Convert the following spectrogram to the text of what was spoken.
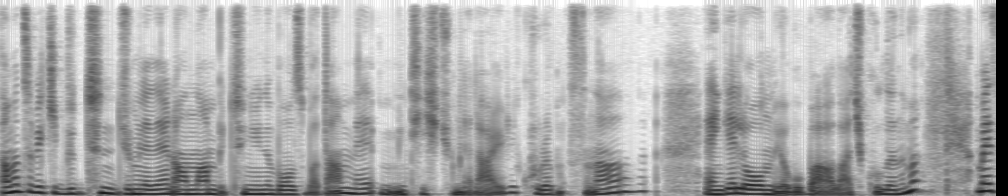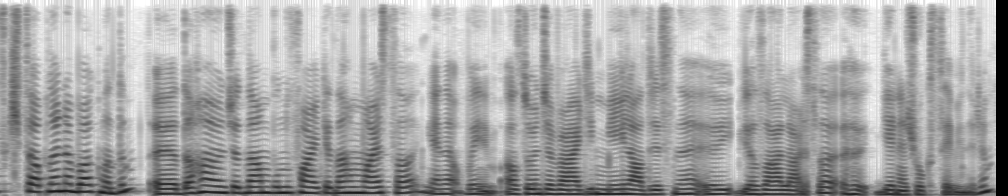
Ama tabii ki bütün cümlelerin anlam bütünlüğünü bozmadan ve müthiş cümleler kurmasına engel olmuyor bu bağlaç kullanımı. Ama eski kitaplarına bakmadım. Ee, daha önceden bunu fark eden varsa gene benim az önce verdiğim mail adresine e, yazarlarsa e, gene çok sevinirim.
